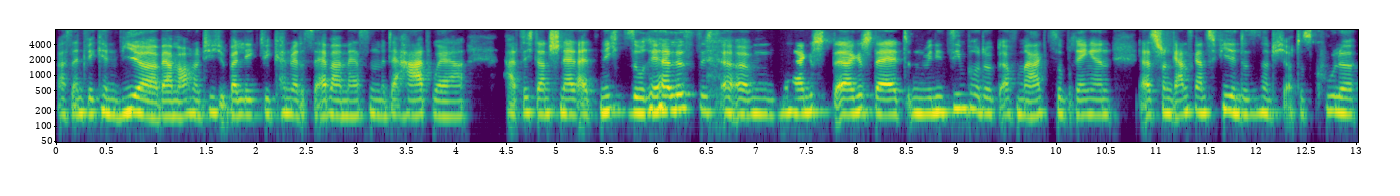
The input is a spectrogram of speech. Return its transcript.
Was entwickeln wir? Wir haben auch natürlich überlegt, wie können wir das selber messen mit der Hardware? Hat sich dann schnell als nicht so realistisch ähm, hergestellt, ein Medizinprodukt auf den Markt zu bringen. Da ist schon ganz, ganz viel. Und das ist natürlich auch das Coole.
